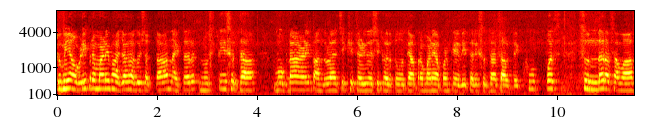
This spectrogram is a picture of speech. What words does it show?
तुम्ही आवडीप्रमाणे भाज्या घालू शकता नाहीतर नुसती सुद्धा मूगडाळ आणि तांदूळाची खिचडी जशी करतो त्याप्रमाणे आपण केली तरी सुद्धा चालते. खूपच सुंदर असा वास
